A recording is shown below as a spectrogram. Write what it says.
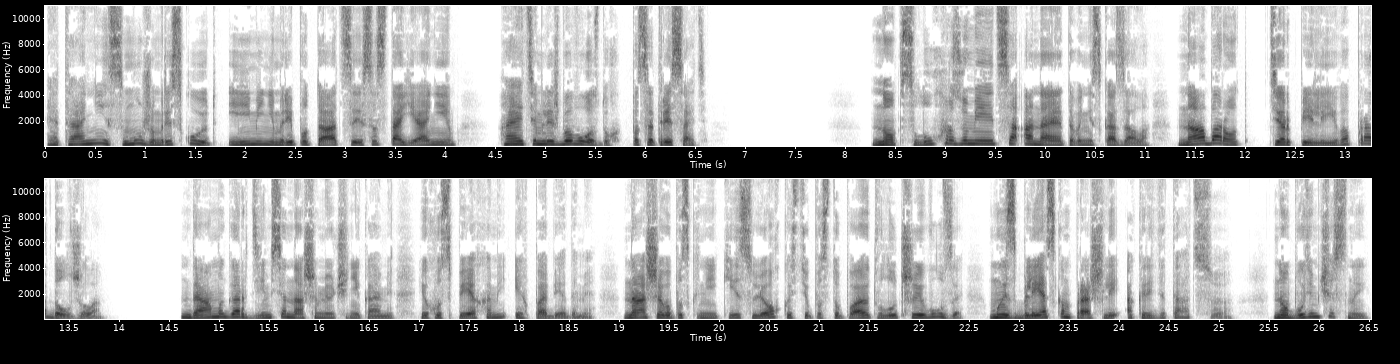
Это они с мужем рискуют именем, репутацией, состоянием, а этим лишь бы воздух посотрясать. Но вслух, разумеется, она этого не сказала. Наоборот, терпеливо продолжила. Да, мы гордимся нашими учениками, их успехами, их победами. Наши выпускники с легкостью поступают в лучшие вузы. Мы с блеском прошли аккредитацию. Но будем честны,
